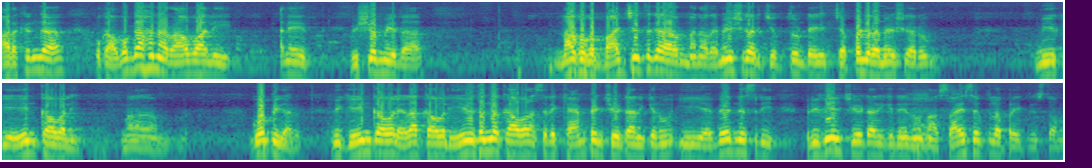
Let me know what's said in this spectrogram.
ఆ రకంగా ఒక అవగాహన రావాలి అనే విషయం మీద నాకు ఒక బాధ్యతగా మన రమేష్ గారు చెప్తుంటే చెప్పండి రమేష్ గారు మీకు ఏం కావాలి? మన గోపి గారు. మీకు ఏం కావాలి ఎలా కావాలి ఏ విధంగా కావాలన్నా సరే క్యాంపెయిన్ చేయడానికిను ఈ అవేర్నెస్ని ప్రివేల్ చేయడానికి నేను నా సాయశక్తిలా ప్రయత్నిస్తాను.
